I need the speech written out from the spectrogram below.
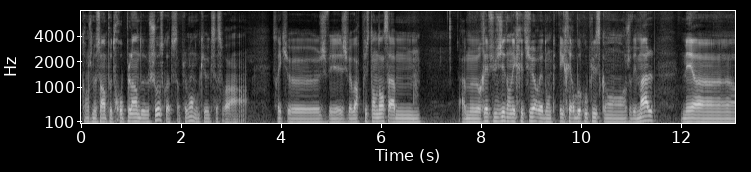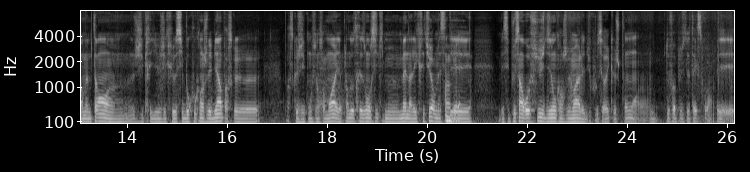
quand je me sens un peu trop plein de choses, quoi, tout simplement. Donc que ça soit, c'est vrai que je vais, je vais avoir plus tendance à me, à me réfugier dans l'écriture et donc écrire beaucoup plus quand je vais mal. Mais euh, en même temps, euh, j'écris, j'écris aussi beaucoup quand je vais bien parce que, parce que j'ai confiance en moi. Il y a plein d'autres raisons aussi qui me mènent à l'écriture, mais c'est des, mais c'est plus un refuge, disons, quand je vais mal. Et du coup, c'est vrai que je ponds euh, deux fois plus de textes, quoi. Et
